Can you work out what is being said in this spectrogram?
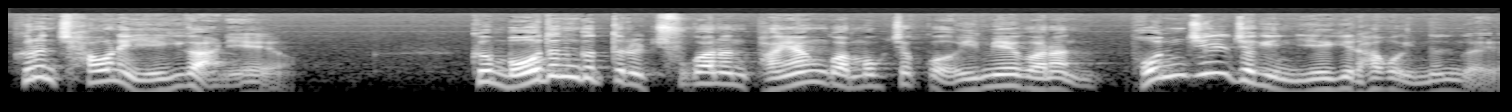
그런 차원의 얘기가 아니에요. 그 모든 것들을 추구하는 방향과 목적과 의미에 관한 본질적인 얘기를 하고 있는 거예요.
